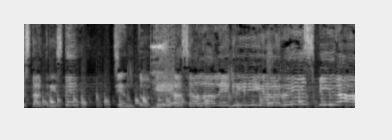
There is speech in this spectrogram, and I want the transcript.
Está triste. Siento que hace la alegría respirar.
